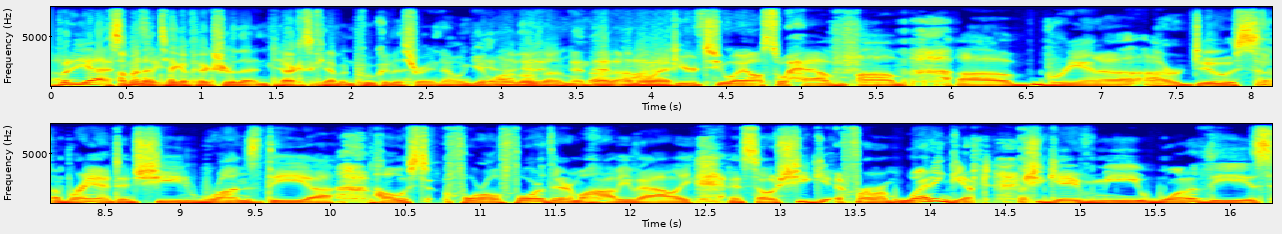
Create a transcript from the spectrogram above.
but yes, I'm going to like, take a picture of that and text Kevin Pukadis right now and get one of those and, on, and on, on the uh, way. here too. I also have um, uh, Brianna or Deuce uh, Brandt, and she runs the uh, Host 404 there in Mojave Valley. And so she get for a wedding gift, she gave me one of these,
